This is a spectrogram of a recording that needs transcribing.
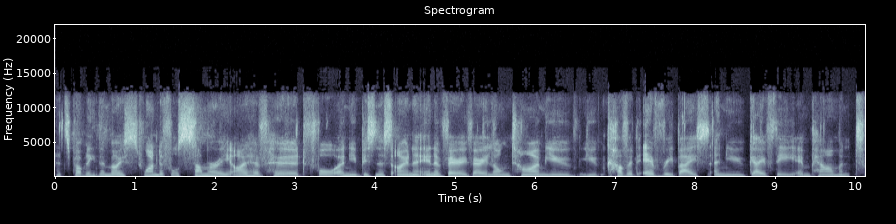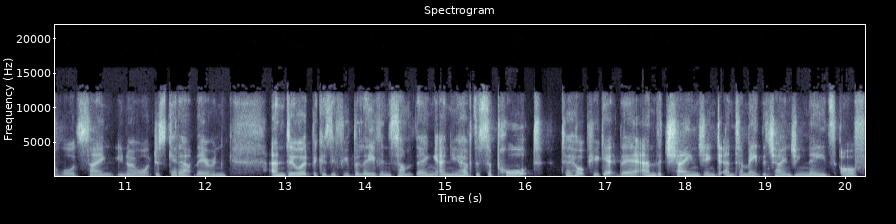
That's probably the most wonderful summary I have heard for a new business owner in a very, very long time. You you covered every base and you gave the empowerment towards saying, you know what, just get out there and and do it because if you believe in something and you have the support to help you get there and the changing and to meet the changing needs of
